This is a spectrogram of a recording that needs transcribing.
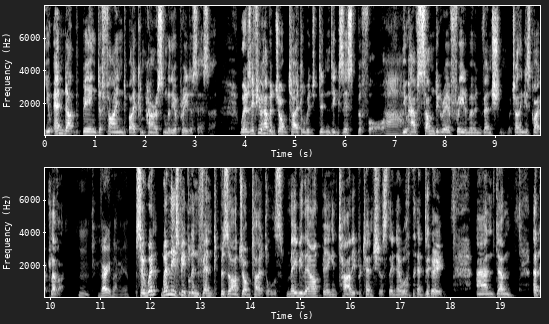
you end up being defined by comparison with your predecessor. Whereas if you have a job title which didn't exist before, ah. you have some degree of freedom of invention, which I think is quite clever. Hmm. Very clever, yeah. So when when these people invent bizarre job titles, maybe they aren't being entirely pretentious. They know what they're doing, and um, and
